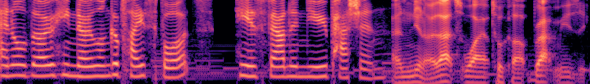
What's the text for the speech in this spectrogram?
And although he no longer plays sports, he has found a new passion. And, you know, that's why I took up rap music.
